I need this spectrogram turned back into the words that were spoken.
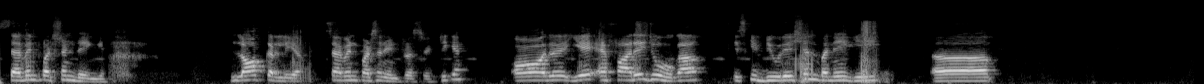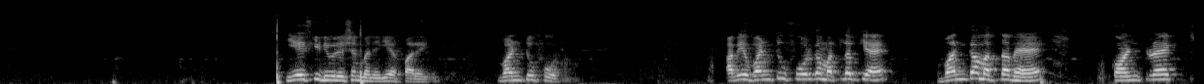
सेवन परसेंट देंगे। लॉक कर लिया सेवन परसेंट इंटरेस्ट रेट ठीक है? और ये एफ़ जो होगा इसकी ड्यूरेशन बनेगी अ, ये इसकी ड्यूरेशन बनेगी एफ़ आर की। वन टू फोर अब ये वन टू फोर का मतलब क्या है? वन का मतलब है contract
